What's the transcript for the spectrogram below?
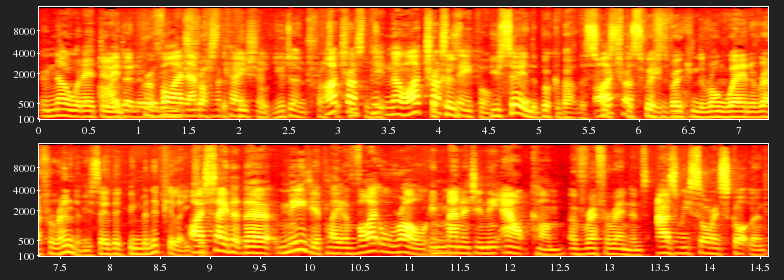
who know what they're doing, I don't know provide you trust the amplification. people. You don't trust. I trust people, no, I trust Because people. You say in the book about the Swiss, the Swiss people. voting the wrong way in a referendum. You say they've been been manipulated. I say that the media play a vital role in managing the outcome of referendums, as we saw in Scotland.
